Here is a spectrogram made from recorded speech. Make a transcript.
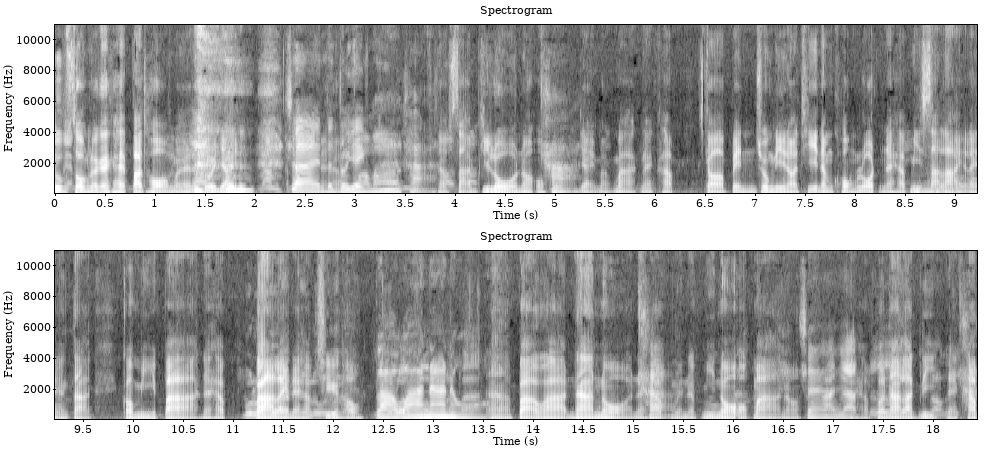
รูปทรงแล้วคล้ายๆปลาทองเหมือนกันแต่ตัวใหญ่ ใช่แต่ตัวใหญ่มากค่ะครับสามกิโลเนาะโอ้โหค่ะใหญ่มากๆนะครับก็เป็นช่วงนี้เนาะที่น้ำโขงลดนะครับ มีสาหร่ายอะไรต่างๆ ก็มีปลานะครับ ปลาอะไรนะครับ ชื่อเขาปลาว่าหน้านออ่าปลาว่าหน้านอนะครับค่ะเหมือนแบบมีนอออกมาเนาะใช่นะครับก็น่ารักดีนะครับ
